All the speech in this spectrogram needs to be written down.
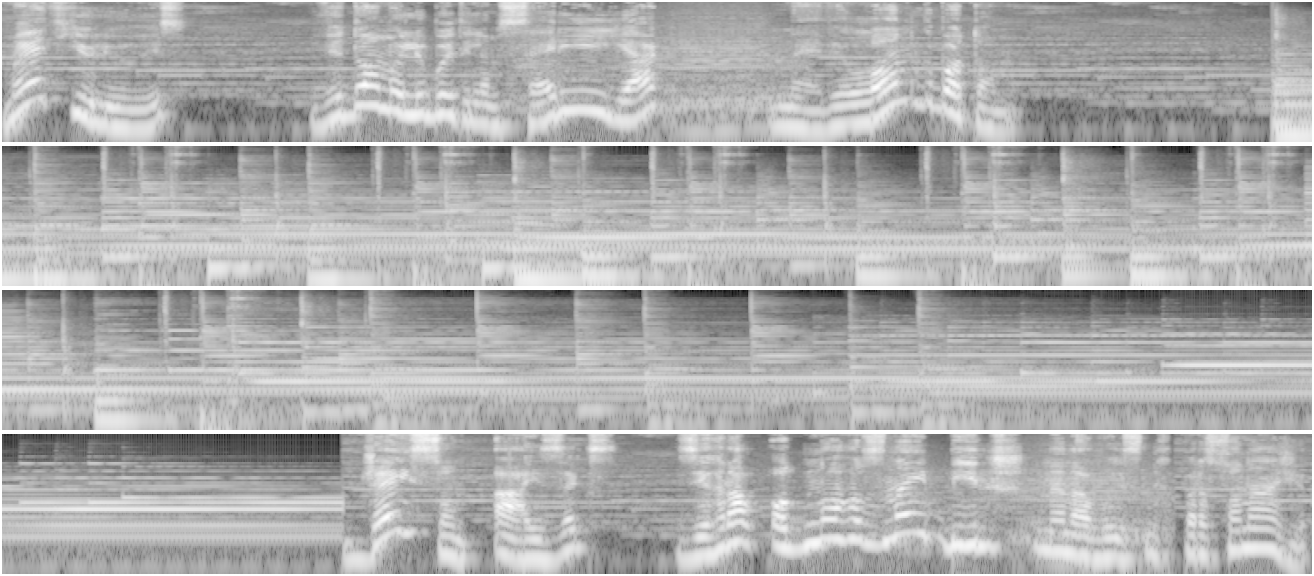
Меттью Льюіс відомий любителям серії як Невіл Лонгботом. Джейсон Айзекс зіграв одного з найбільш ненависних персонажів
